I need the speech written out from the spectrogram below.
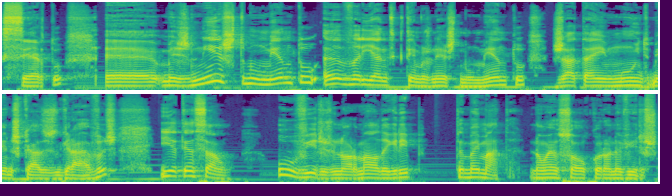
certo? Uh, mas neste momento, a variante que temos neste momento já tem muito menos casos graves e atenção, o vírus normal da gripe também mata, não é só o coronavírus.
